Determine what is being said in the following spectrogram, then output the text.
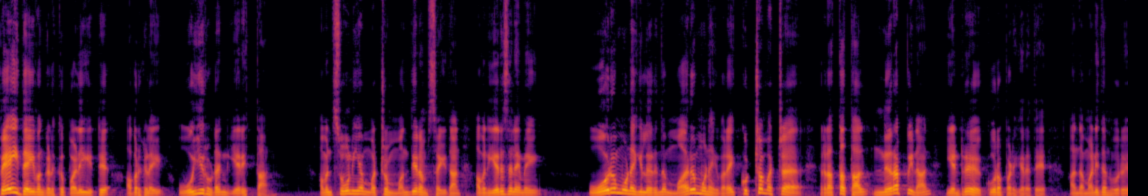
பேய் தெய்வங்களுக்கு பலியிட்டு அவர்களை உயிருடன் எரித்தான். அவன் சூனியம் மற்றும் மந்திரம் செய்தான். அவன் எருசலேமை ஒரு முனையிலிருந்து மறுமுனை வரை குற்றமற்ற இரத்தத்தால் நிரப்பினான் என்று கூறப்படுகிறது. அந்த மனிதன் ஒரு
